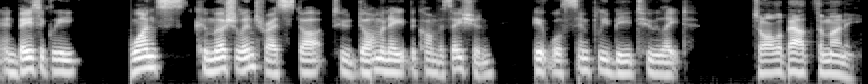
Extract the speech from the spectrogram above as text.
And basically, once commercial interests start to dominate the conversation, it will simply be too late. It's all about the money.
